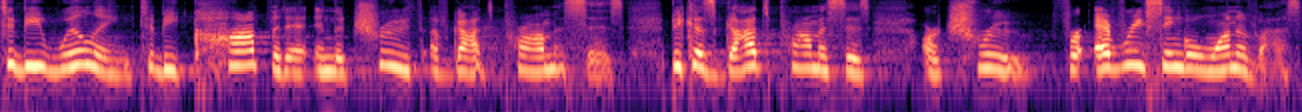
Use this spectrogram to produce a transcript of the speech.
to be willing, to be confident in the truth of God's promises, because God's promises are true for every single one of us.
